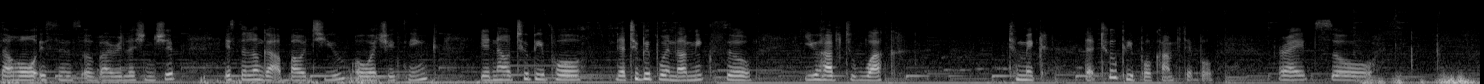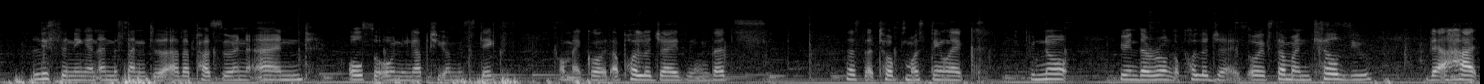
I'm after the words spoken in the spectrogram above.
the whole essence of a relationship. It's no longer about you or what you think. You're now two people there are two people in the mix so you have to work to make the two people comfortable right? So listening and understanding to the other person and also owning up to your mistakes. Oh my god apologizing that's that's the topmost thing. Like if you know you're in the wrong apologize. Or if someone tells you their heart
